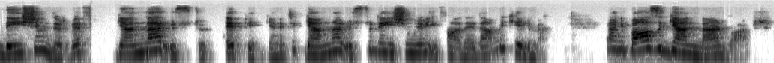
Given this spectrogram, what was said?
değişimdir ve genler üstü, epigenetik, genler üstü değişimleri ifade eden bir kelime. Yani bazı genler var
